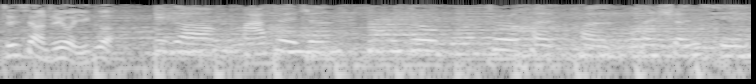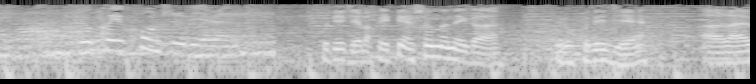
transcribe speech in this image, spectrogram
真相只有一个。那个麻醉针就就是很很很神奇，就可以控制别人。蝴蝶结吧，可以变声的那个那个蝴蝶结，呃，来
